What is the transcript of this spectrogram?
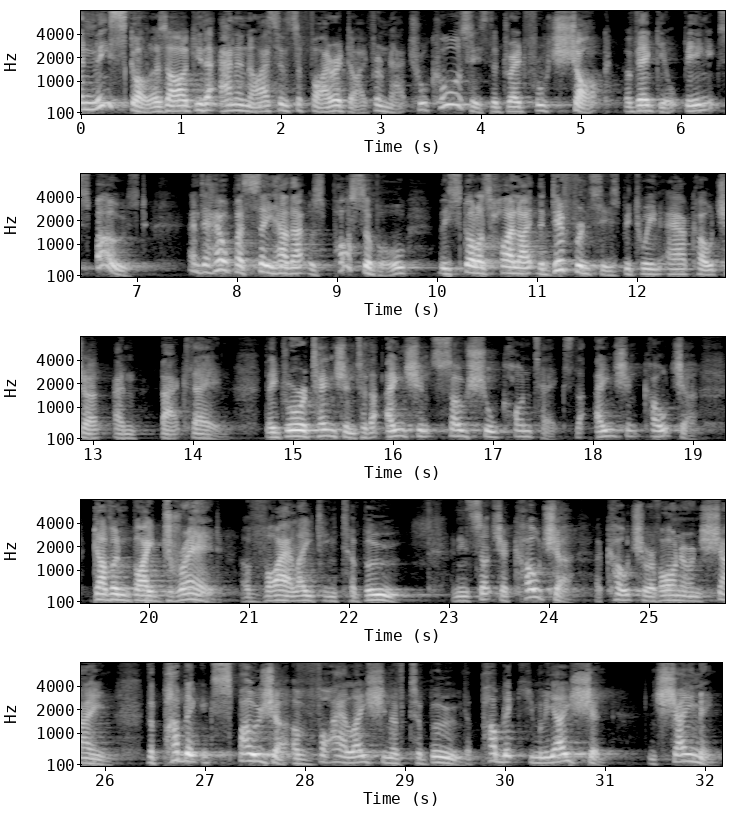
and these scholars argue that Ananias and Sapphira died from natural causes, the dreadful shock of their guilt being exposed. And to help us see how that was possible, these scholars highlight the differences between our culture and back then. They draw attention to the ancient social context, the ancient culture governed by dread of violating taboo. And in such a culture, a culture of honor and shame, the public exposure of violation of taboo, the public humiliation and shaming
